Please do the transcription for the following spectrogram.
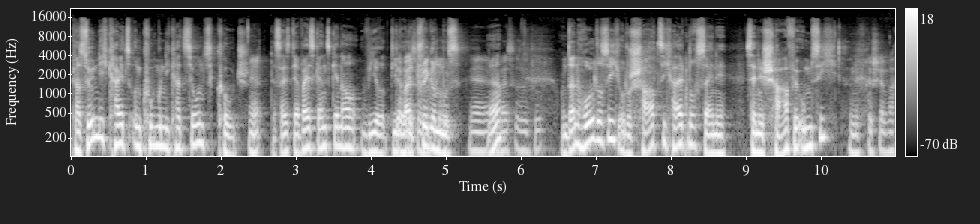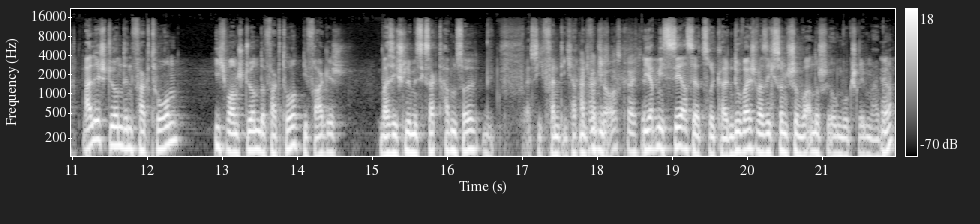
Persönlichkeits- und Kommunikationscoach. Ja. Das heißt, der weiß ganz genau, wie er die Der Leute weiß, er triggern muss. Ja, ja, weiß. Und dann holt er sich oder schart sich halt noch seine, seine Schafe um sich. So eine frische Wacht. Alle störenden Faktoren. Ich war ein störender Faktor. Die Frage ist, was ich Schlimmes gesagt haben soll. Also ich fand, ich habe mich halt wirklich, ich habe mich sehr, sehr zurückgehalten. Du weißt, was ich sonst schon woanders irgendwo geschrieben habe.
